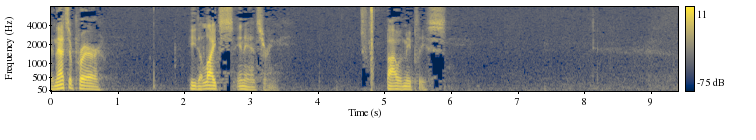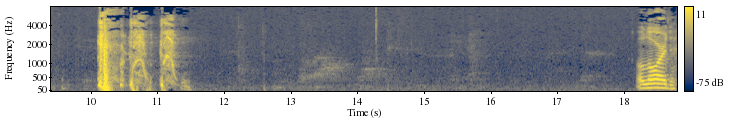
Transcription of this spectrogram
And that's a prayer he delights in answering. Bow with me, please. Oh Lord,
